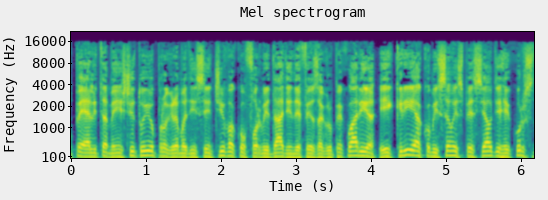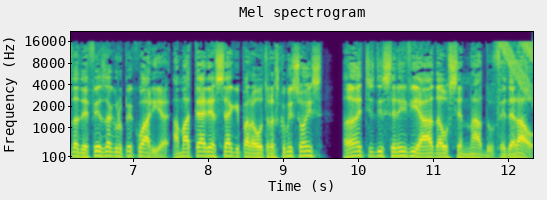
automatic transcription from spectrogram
O PL também institui o Programa de Incentivo à Conformidade em Defesa Agropecuária e cria a Comissão Especial de Recursos da Defesa Agropecuária. A matéria segue para outras comissões antes de ser enviada ao Senado Federal.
